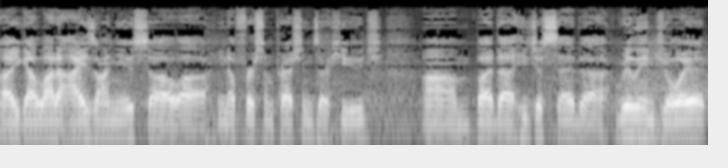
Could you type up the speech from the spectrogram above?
Uh, you got a lot of eyes on you, so uh, you know first impressions are huge. Um, but uh, he just said uh, really enjoy it.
